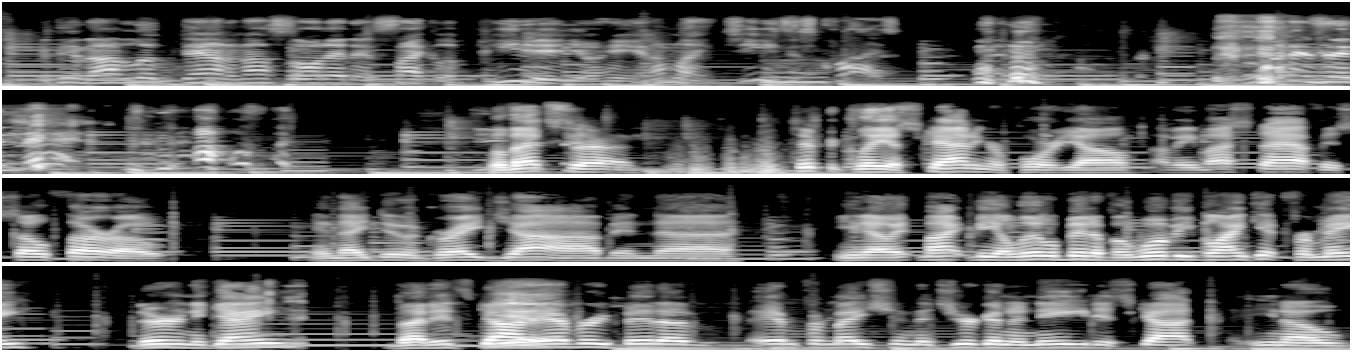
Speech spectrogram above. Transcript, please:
But then I looked down and I saw that encyclopedia in your hand. I'm like, Jesus Christ, what is in that? I was like, Well, that's uh, typically a scouting report, y'all. I mean, my staff is so thorough, and they do a great job. And uh, you know, it might be a little bit of a whoopee blanket for me during the game, but it's got Yeah. every bit of information that you're going to need. It's got you know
